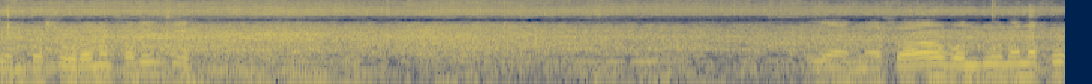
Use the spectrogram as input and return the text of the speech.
Yan, basura ng palengke. Ayan, nasa Wanluna na po.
